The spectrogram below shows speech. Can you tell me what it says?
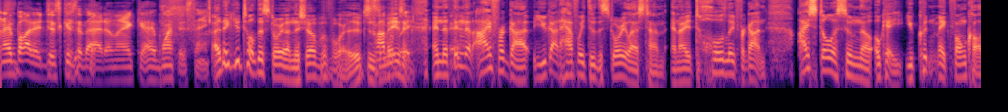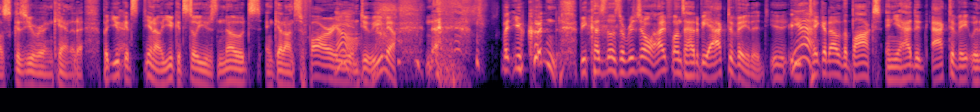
And I bought it just because of that. I'm like, I want this thing. I think you told this story on the show before, which is Probably. amazing. And the thing that I forgot, you got halfway through the story last time, and I had totally forgotten. I still assume though, okay, you couldn't make phone calls because you were in Canada, but you could, you know, you could still use notes and get on Safari No. and do email. But you couldn't because those original iPhones had to be activated. You, you Yeah. take it out of the box and you had to activate with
